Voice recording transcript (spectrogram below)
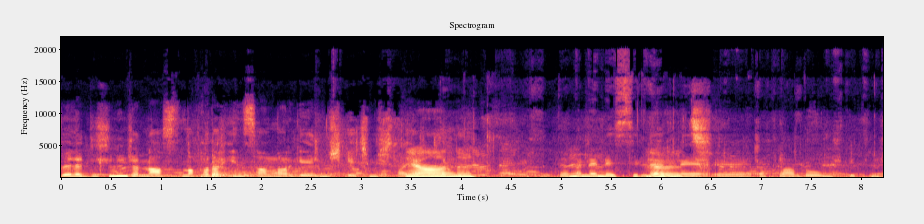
böyle düşününce nasıl ne kadar insanlar gelmiş geçmiş hayat. Yani Değil mi? Ne nesiller Evet. ne e, ırklar doğmuş bitmiş.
